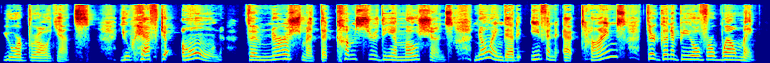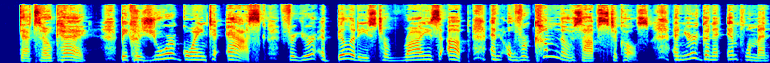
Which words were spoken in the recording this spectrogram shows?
your brilliance. You have to own the nourishment that comes through the emotions, knowing that even at times they're going to be overwhelming. That's okay because you're going to ask for your abilities to rise up and overcome those obstacles. And you're going to implement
